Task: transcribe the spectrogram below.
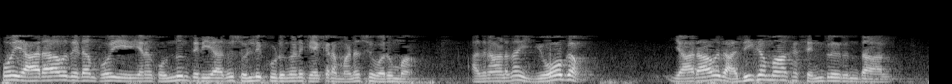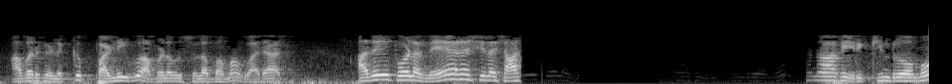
போய் யாராவது இடம் போய் எனக்கு ஒன்னும் தெரியாது சொல்லி கொடுங்கன்னு கேக்குற மனசு வருமா? அதனாலதான் யோகம் யாராவது அதிகமாக சென்றிருந்தால் அவர்களுக்கு பழிவு அவ்வளவு சுலபமா வராது. அதே போல வேற சில சாஸ்திரமாக இருக்கின்றோமோ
